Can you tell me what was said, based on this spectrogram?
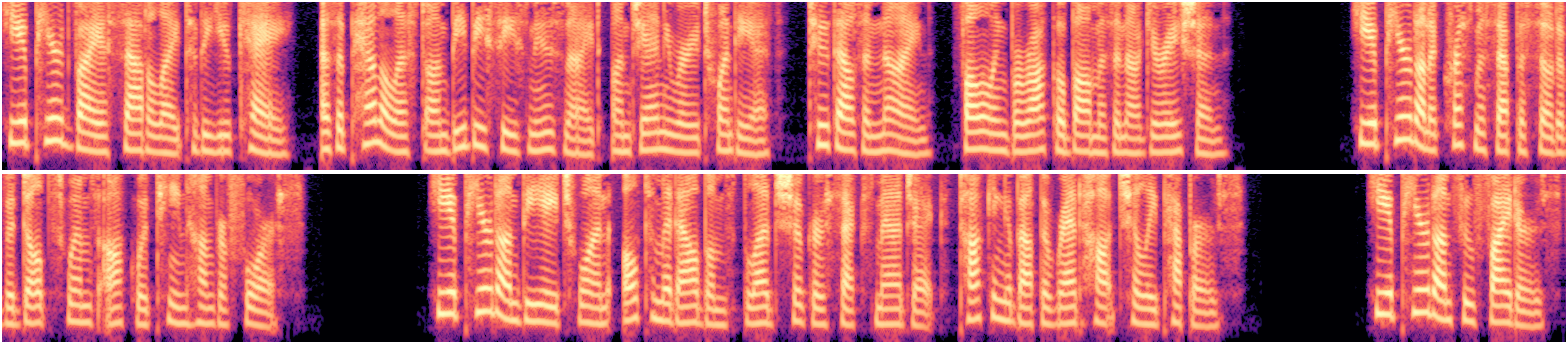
He appeared via satellite to the UK as a panelist on BBC's Newsnight on January 20, 2009, following Barack Obama's inauguration. He appeared on a Christmas episode of Adult Swim's Aqua Teen Hunger Force. He appeared on VH1 Ultimate Album's Blood Sugar Sex Magik, talking about the Red Hot Chili Peppers. He appeared on Foo Fighters,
